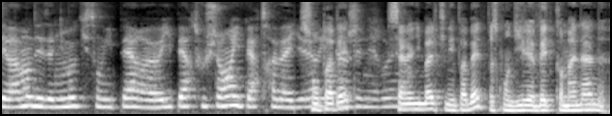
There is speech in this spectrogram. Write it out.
C'est vraiment des animaux qui sont hyper, euh, hyper touchants, hyper travailleurs, Ils sont pas hyper bêtes? généreux. C'est un animal qui n'est pas bête parce qu'on dit il est bête comme un âne.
